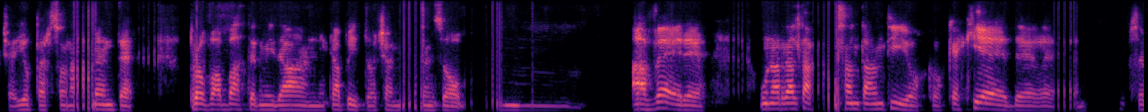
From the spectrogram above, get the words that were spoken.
cioè, io personalmente provo a battermi da anni, capito? Cioè, nel senso, mh, mm, avere una realtà come Sant'Antioco che chiede, se,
